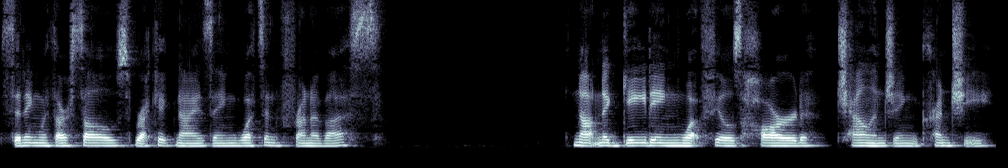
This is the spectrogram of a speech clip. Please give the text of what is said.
sitting with ourselves, recognizing what's in front of us, not negating what feels hard, challenging, crunchy,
